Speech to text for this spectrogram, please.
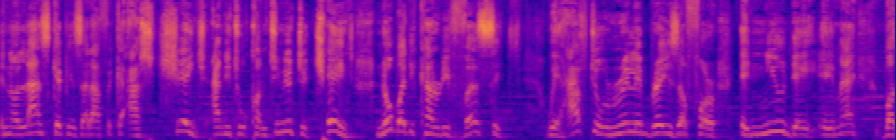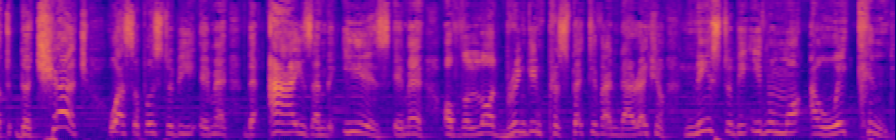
you know, landscape in South Africa has changed and it will continue to change. Nobody can reverse it. We have to really brace up for a new day, amen. But the church, who are supposed to be, amen, the eyes and the ears, amen, of the Lord, bringing perspective and direction, needs to be even more awakened.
